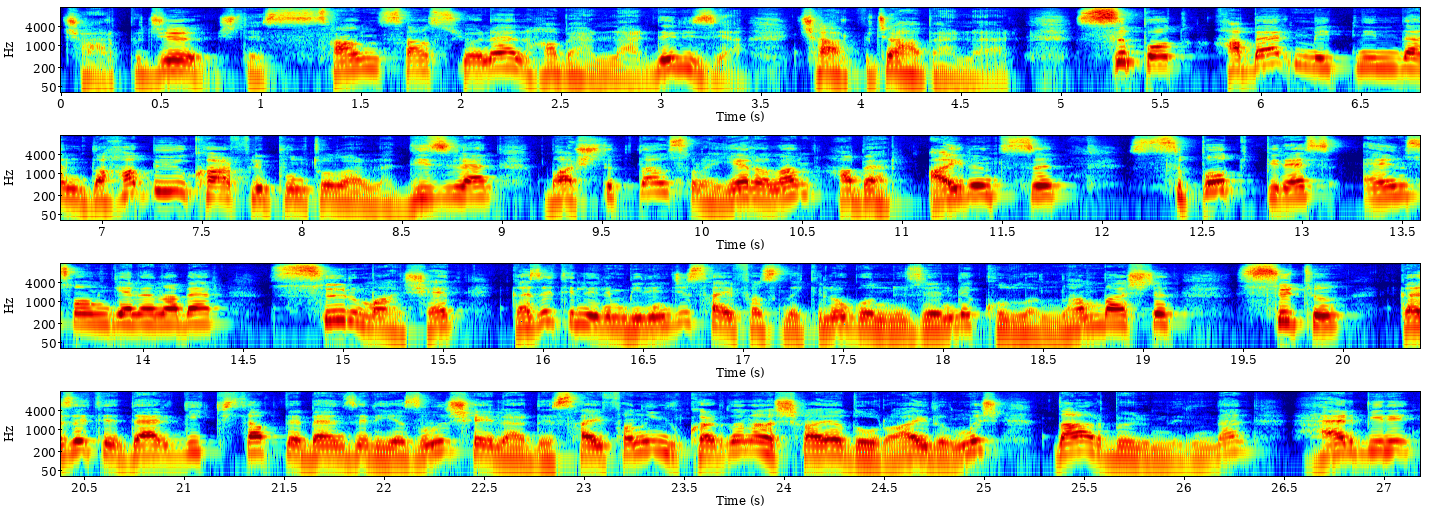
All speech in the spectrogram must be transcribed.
çarpıcı işte sansasyonel haberler deriz ya çarpıcı haberler. Spot haber metninden daha büyük harfli puntolarla dizilen başlıktan sonra yer alan haber ayrıntısı. Spot pres en son gelen haber. Sür manşet gazetelerin birinci sayfasındaki logonun üzerinde kullanılan başlık. Sütun gazete, dergi, kitap ve benzeri yazılı şeylerde sayfanın yukarıdan aşağıya doğru ayrılmış dar bölümlerinden her biri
